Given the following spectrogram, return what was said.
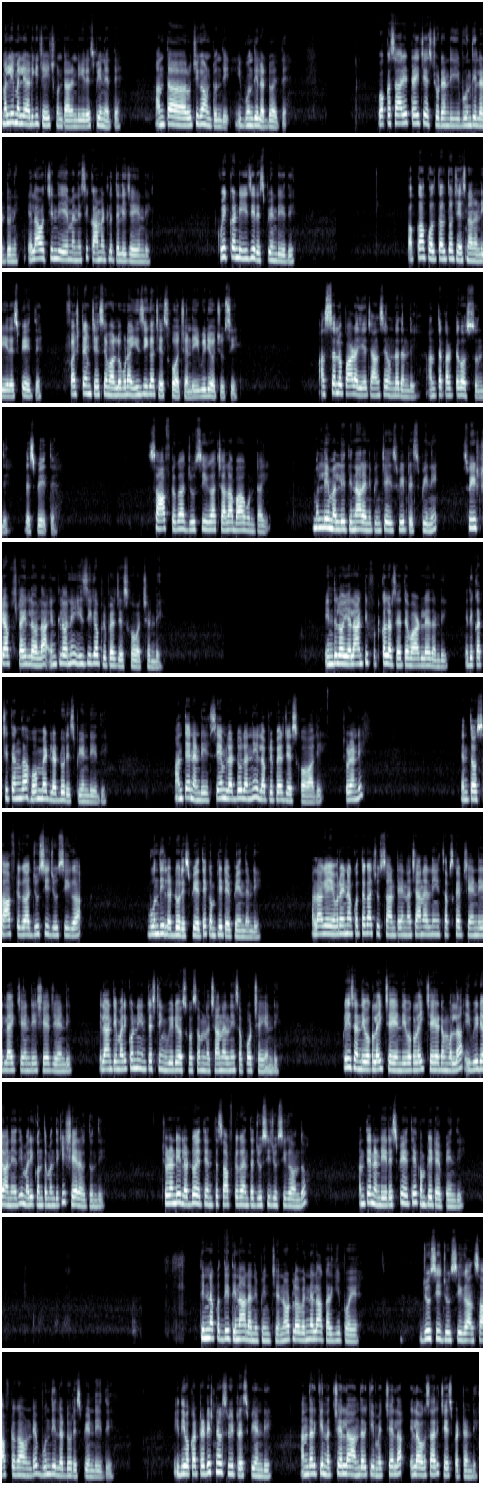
మళ్ళీ మళ్ళీ అడిగి చేయించుకుంటారండి ఈ రెసిపీని అయితే అంత రుచిగా ఉంటుంది ఈ బూందీ లడ్డు అయితే. ఒక్కసారి ట్రై చేసి చూడండి ఈ బూందీ లడ్డుని. ఎలా వచ్చింది ఏమనేసి కామెంట్లో తెలియజేయండి. క్విక్ అండ్ ఈజీ రెసిపీ అండి ఇది. పక్కా కొలతలతో చేసినానండి ఈ రెసిపీ అయితే. ఫస్ట్ టైం చేసే వాళ్ళు కూడా ఈజీగా చేసుకోవచ్చండి ఈ వీడియో చూసి. అస్సలు పాడయ్యే ఛాన్సే ఉండదండి. అంత కరెక్ట్గా వస్తుంది రెసిపీ అయితే. సాఫ్ట్గా జ్యూసీగా చాలా బాగుంటాయి. మళ్ళీ మళ్ళీ తినాలనిపించే ఈ స్వీట్ రెసిపీని స్వీట్ షాప్ స్టైల్లోలా ఇంట్లోనే ఈజీగా ప్రిపేర్ చేసుకోవచ్చండి. ఇందులో ఎలాంటి ఫుడ్ కలర్స్ అయితే వాడలేదండి. ఇది ఖచ్చితంగా హోమ్ మేడ్ లడ్డు రెసిపీ అండి ఇది. అంతేనండి. సేమ్ లడ్డూలన్నీ ఇలా ప్రిపేర్ చేసుకోవాలి. చూడండి. ఎంతో సాఫ్ట్గా జ్యూసీ జ్యూసీగా బూందీ లడ్డు రెసిపీ అయితే కంప్లీట్ అయిపోయిందండి. అలాగే ఎవరైనా కొత్తగా చూస్తా అంటే నా ఛానల్ని సబ్స్క్రైబ్ చేయండి లైక్ చేయండి షేర్ చేయండి. ఇలాంటి మరికొన్ని ఇంట్రెస్టింగ్ వీడియోస్ కోసం నా ఛానల్ని సపోర్ట్ చేయండి. ప్లీజ్ అండి ఒక లైక్ చేయండి. ఒక లైక్ చేయడం వల్ల ఈ వీడియో అనేది మరి కొంతమందికి షేర్ అవుతుంది. చూడండి లడ్డు అయితే ఎంత సాఫ్ట్గా ఎంత జ్యూసీ జ్యూసీగా ఉందో. అంతేనండి రెసిపీ అయితే కంప్లీట్ అయిపోయింది. తిన్న కొద్దీ తినాలనిపించే నోట్లో వెన్నెలా కరిగిపోయే జ్యూసీ జ్యూసీగా సాఫ్ట్గా ఉండే బూందీ లడ్డు రెసిపీ అండి ఇది. ఇది ఒక ట్రెడిషనల్ స్వీట్ రెసిపీ అండి. అందరికీ నచ్చేలా అందరికీ మెచ్చేలా ఇలా ఒకసారి చేసి పెట్టండి.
